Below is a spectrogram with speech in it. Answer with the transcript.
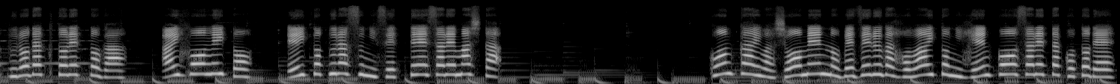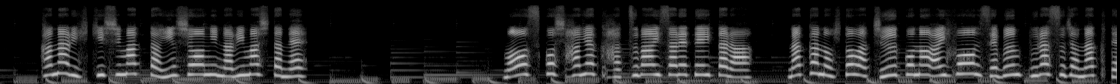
のプロダクトレッドが iPhone 8、8 Plus に設定されました。今回は正面のベゼルがホワイトに変更されたことで、かなり引き締まった印象になりましたね。もう少し早く発売されていたら、中の人は中古の iPhone 7 Plus じゃなくて、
